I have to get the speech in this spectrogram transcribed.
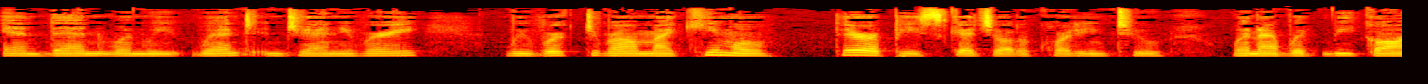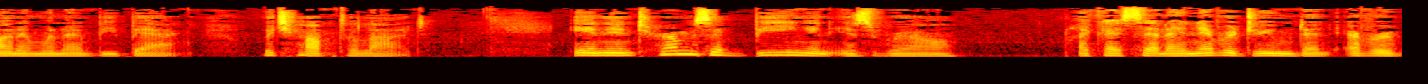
and then when we went in January, we worked around my chemotherapy schedule according to when I would be gone and when I'd be back which helped a lot. And in terms of being in Israel, like I said, I never dreamed I'd ever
